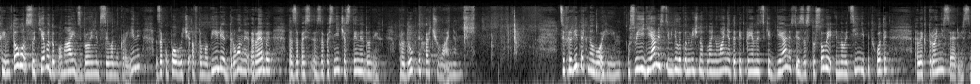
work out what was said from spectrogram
Крім того, суттєво допомагають Збройним силам України, закуповуючи автомобілі, дрони, реби та запасні частини до них, продукти харчування. Цифрові технології у своїй діяльності відділ економічного планування та підприємницької діяльності застосовує інноваційні підходи електронні сервіси.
